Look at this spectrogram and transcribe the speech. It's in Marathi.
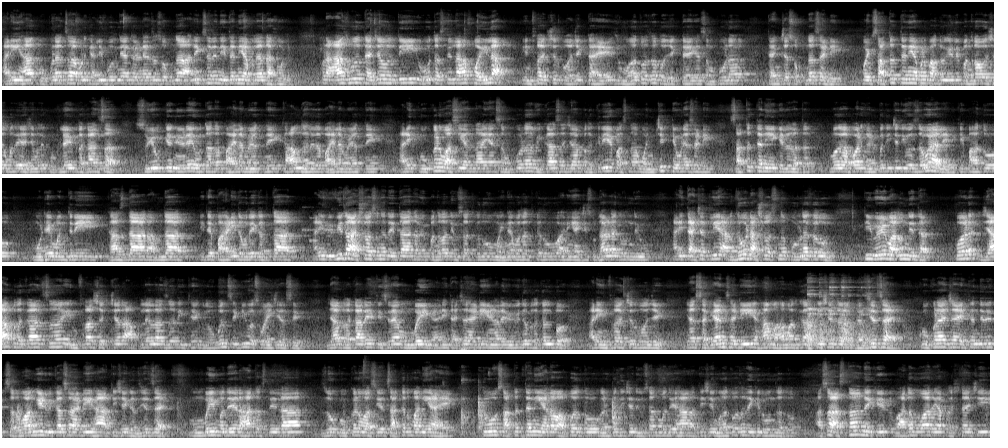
आणि हा कोकणाचा आपण कॅलिफोर्निया करण्याचं स्वप्न अनेक साऱ्या नेत्यांनी आपल्याला दाखवलं. पण आजवर त्याच्यावरती होत असलेला हा पहिला इन्फ्रास्ट्रक्चर प्रोजेक्ट आहे जो महत्त्वाचा प्रोजेक्ट आहे या संपूर्ण त्यांच्या स्वप्नासाठी. पण सातत्याने आपण पाहतो गेले पंधरा वर्षामध्ये याच्यामध्ये कुठल्याही प्रकारचा सुयोग्य निर्णय होताना पाहायला मिळत नाही काम झालेलं पाहायला मिळत नाही. आणि कोकणवासियांना या संपूर्ण विकासाच्या प्रक्रियेपासून वंचित ठेवण्यासाठी सातत्याने हे केलं जातं. मग आपण गणपतीचे दिवस जवळ आले की पाहतो मोठे मंत्री खासदार आमदार इथे पाहणी दौरे करतात आणि विविध आश्वासनं देतात आम्ही पंधरा दिवसात करू महिन्याभरात करू आणि याची सुधारणा करून देऊ. आणि त्याच्यातली अर्धवट आश्वासनं पूर्ण करून ती वेळ मारून देतात. पण ज्या प्रकारचं इन्फ्रास्ट्रक्चर आपल्याला जर इथे ग्लोबल सिटी वसवायची असेल ज्या प्रकारे तिसऱ्या मुंबई आणि त्याच्यासाठी येणारे विविध प्रकल्प आणि इन्फ्रास्ट्रक्चर प्रोजेक्ट या सगळ्यांसाठी हा महामार्ग अतिशय गरजेचा आहे. कोकणाच्या एकंदरीत सर्वांगीण विकासासाठी हा अतिशय गरजेचा आहे. मुंबईमध्ये राहत असलेला जो कोकणवासीय चाकरमानी आहे तो सातत्याने याला वापरतो. गणपतीच्या दिवसांमध्ये हा अतिशय महत्त्वाचा देखील होऊन जातो. असं असताना देखील वारंवार या प्रश्नाची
